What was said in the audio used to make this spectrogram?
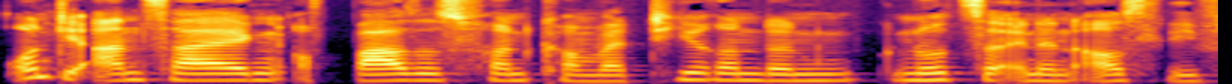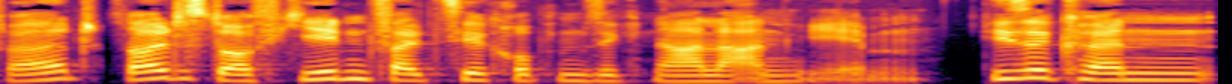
und die Anzeigen auf Basis von konvertierenden NutzerInnen ausliefert, solltest du auf jeden Fall Zielgruppensignale angeben. Diese können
